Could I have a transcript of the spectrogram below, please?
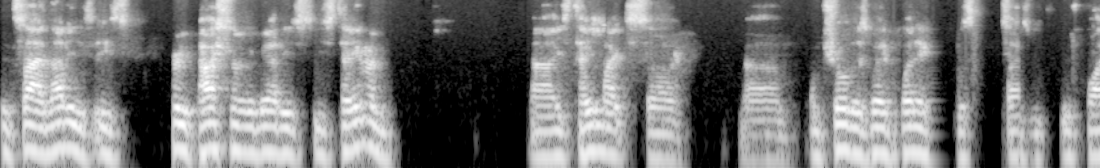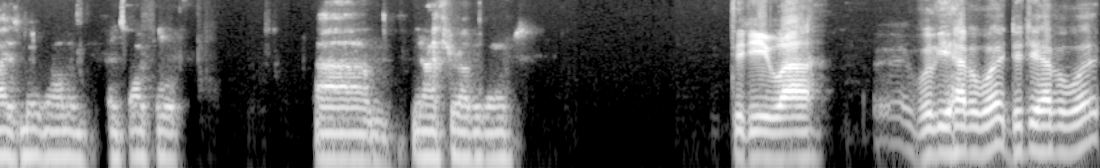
in saying that, he's, he's pretty passionate about his, his team and uh, his teammates. So um, I'm sure there's been plenty of conversations with, with players moving on and, and so forth. Um, you know, through other games. Did you? Uh, will you have a word? Did you have a word?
